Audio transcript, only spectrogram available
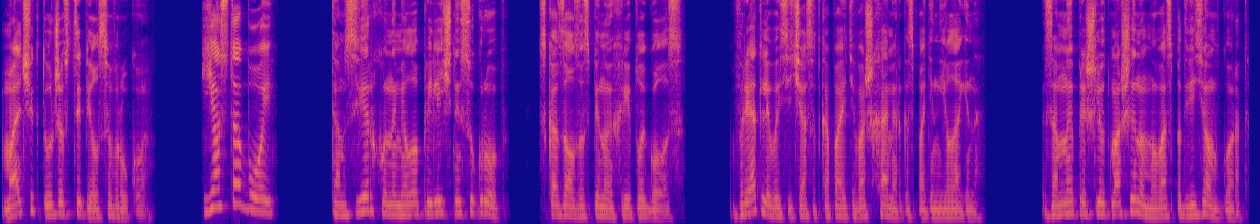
Мальчик тут же вцепился в руку. «Я с тобой». Там сверху намело приличный сугроб сказал за спиной хриплый голос. «Вряд ли вы сейчас откопаете ваш хаммер, господин Елагин. За мной пришлют машину, мы вас подвезем в город».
